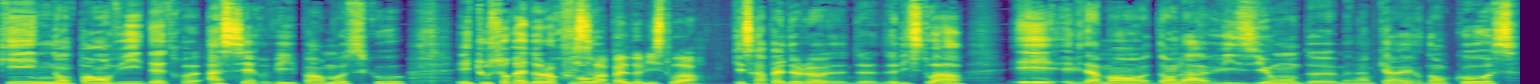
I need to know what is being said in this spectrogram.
qui n'ont pas envie d'être asservis par Moscou, et tout serait de leur faute. Qui se rappellent de l'histoire qui se rappelle de, de, l'histoire. Et évidemment, dans la vision de Madame Carrère d'Ancos,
